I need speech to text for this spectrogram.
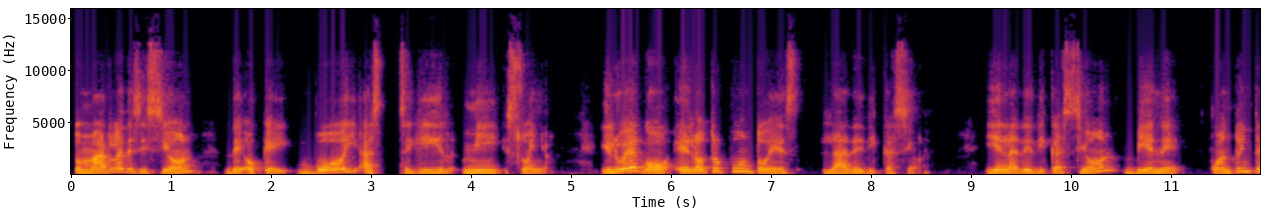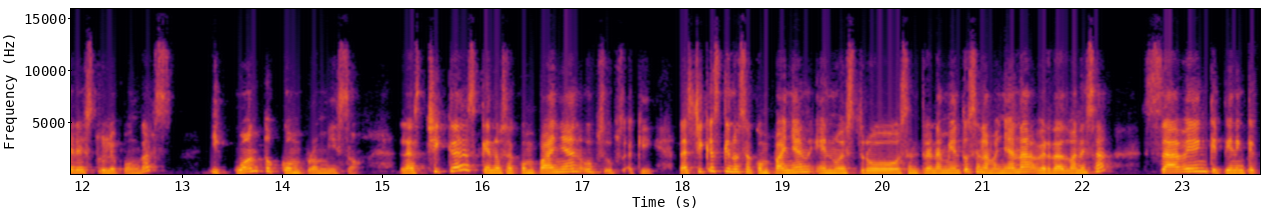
Tomar la decisión de, ok, voy a seguir mi sueño. Y luego el otro punto es la dedicación. Y en la dedicación viene cuánto interés tú le pongas y cuánto compromiso. Las chicas que nos acompañan, ups, ups, aquí, las chicas que nos acompañan en nuestros entrenamientos en la mañana, ¿verdad, Vanessa? Saben que tienen que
